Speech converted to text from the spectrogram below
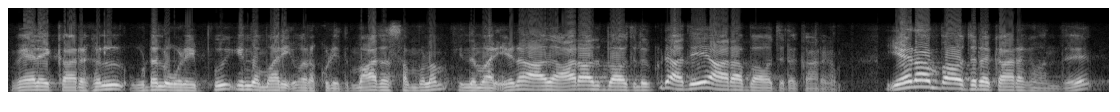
வேலைக்காரர்கள் உடல் உழைப்பு இந்த மாதிரி வரக்கூடியது. மாத சம்பளம் இந்த மாதிரி. ஏன்னா அது ஆறாவது பாவத்தில் இருக்கக்கூடிய அதே ஆறாம் பாவத்தோட காரகம். ஏழாம் பாவத்தோட காரகம் வந்து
